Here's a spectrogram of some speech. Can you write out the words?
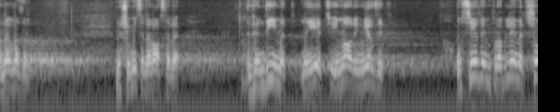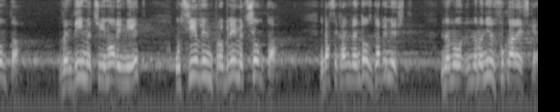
Andaj vëllazër, në shumicën e rasteve vendimet në jetë që i marrin njerëzit u sjellin probleme të shumta. Vendimet që i marrin në jetë u sjellin probleme të shumta, ngase kanë vendos gabimisht në në mënyrë fukareske.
